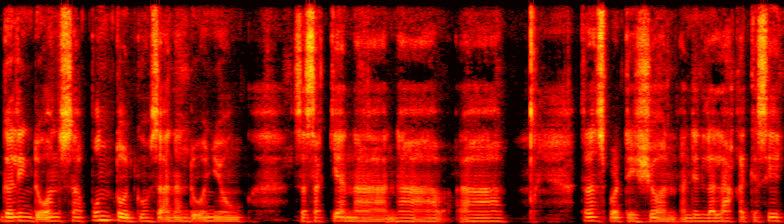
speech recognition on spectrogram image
Galing doon sa puntod kung saan nandoon yung sasakyan na, na ah, transportation and then lalakad kasi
